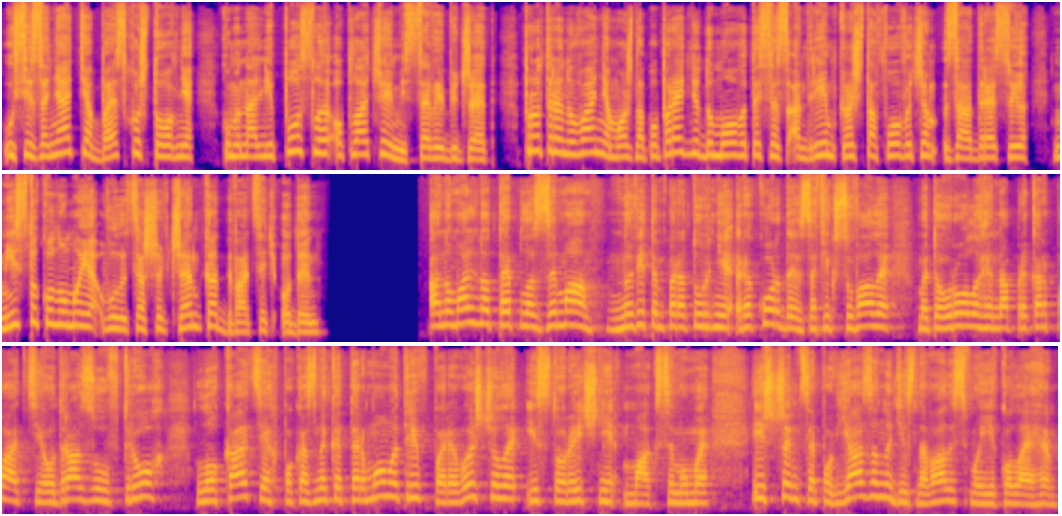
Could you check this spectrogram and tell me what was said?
Усі заняття безкоштовні. Комунальні послуги оплачує місцевий бюджет. Про тренування можна попередньо домовитися з Андрієм Криштафовичем за адресою місто Коломия, вулиця Шевченка, 21. Аномально тепла зима. Нові температурні рекорди зафіксували метеорологи на Прикарпатті. Одразу в трьох локаціях показники термометрів перевищили історичні максимуми. І з чим це пов'язано, дізнавались мої колеги.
